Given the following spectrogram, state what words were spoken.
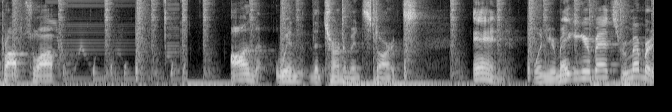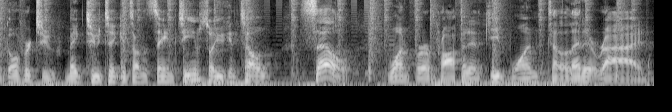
PropSwap on when the tournament starts. And when you're making your bets, remember to go for two. Make two tickets on the same team so you can tell sell one for a profit and keep one to let it ride.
